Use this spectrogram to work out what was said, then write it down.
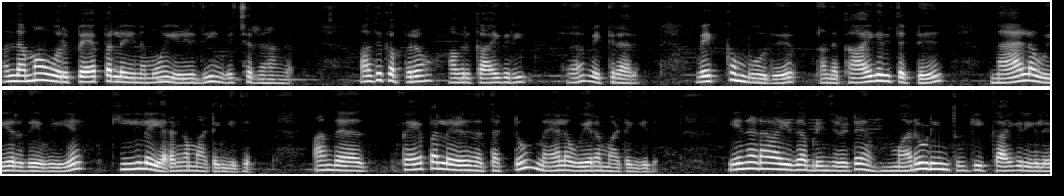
அந்த அம்மா ஒரு பேப்பரில் என்னமோ எழுதி வச்சிடுறாங்க. அதுக்கப்புறம் அவர் காய்கறி வைக்கிறாரு. வைக்கும்போது அந்த காய்கறி தட்டு மேலே உயருதே ஒழிய கீழே இறங்க மாட்டேங்குது. அந்த பேப்பரில் எழுதின தட்டும் மேலே உயர மாட்டேங்குது. என்னடா இது அப்படின்னு சொல்லிட்டு மறுபடியும் தூக்கி காய்கறிகளை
